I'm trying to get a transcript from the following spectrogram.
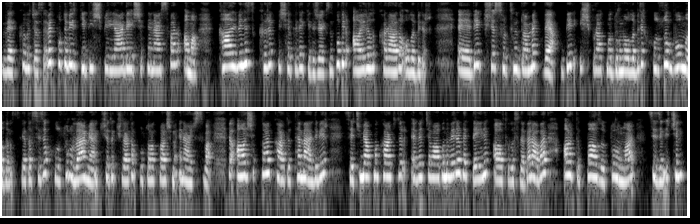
ve kılıcası. Evet burada bir gidiş, bir yer değişikliği enerjisi var ama kalbiniz kırık bir şekilde gideceksiniz. Bu bir ayrılık kararı olabilir. Ee, bir kişiye sırtını dönmek veya bir iş bırakma durumu olabilir. Huzur bulmadınız ya da size huzur vermeyen kişi ya da kişilerden uzaklaşma enerjisi var. Ve aşıklar kartı temelde bir seçim yapma kartıdır. Evet cevabını verir ve değnek altılısıyla beraber artık bazı durumlar sizin için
